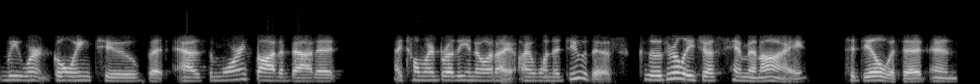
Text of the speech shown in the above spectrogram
we weren't going to but as the more I thought about it I told my brother you know what? I, I want to do this. Because it was really just him and I to deal with it and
